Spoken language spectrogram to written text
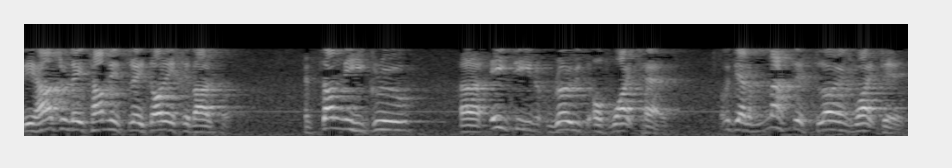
Vihadru le Tamni Dori Chivalto. And suddenly he grew uh, 18 rows of white hairs. Obviously, he had a massive flowing white beard.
